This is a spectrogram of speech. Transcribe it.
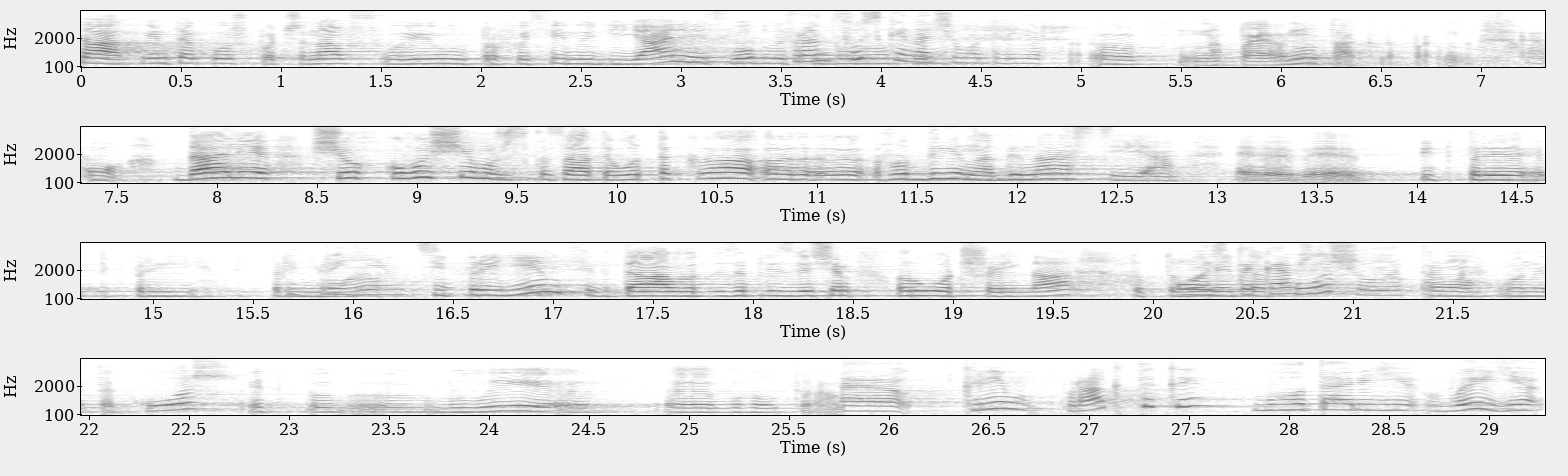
так, він також починав свою професійну діяльність в області. Французький, наче модельєр. Е, Напевно, ну так, напевно. Така. О, далі, що кого ще можу сказати? От така е, е, родина, династія е, е, підпри, підпри, Підприємців. підприємців, да, от за прізвищем Ротшильд, да, тобто Ось вони таке також, вже чули. Так. О, вони також були е, бухгалтерами. Е, крім практики бухгалтерії, ви є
